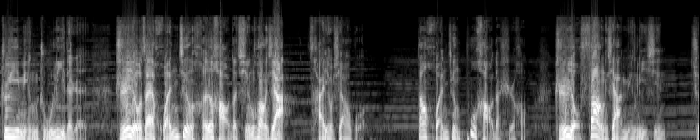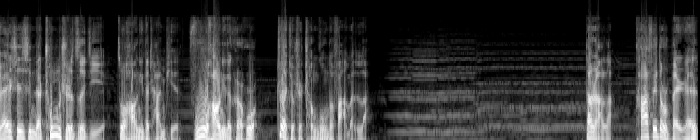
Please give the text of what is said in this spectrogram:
追名逐利的人，只有在环境很好的情况下才有效果。当环境不好的时候，只有放下名利心，全身心的充实自己，做好你的产品，服务好你的客户，这就是成功的法门了。当然了，咖啡豆本人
